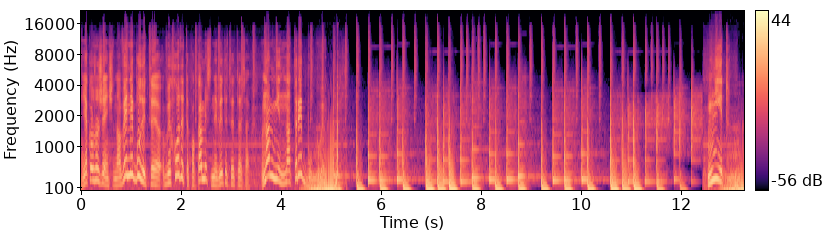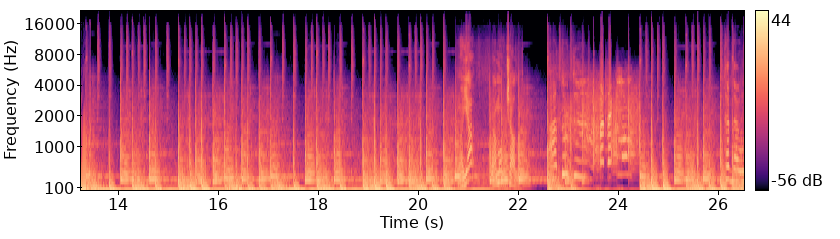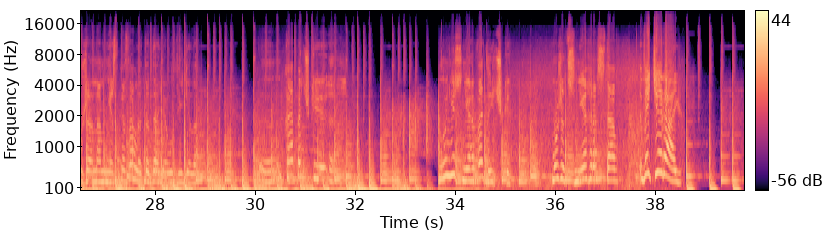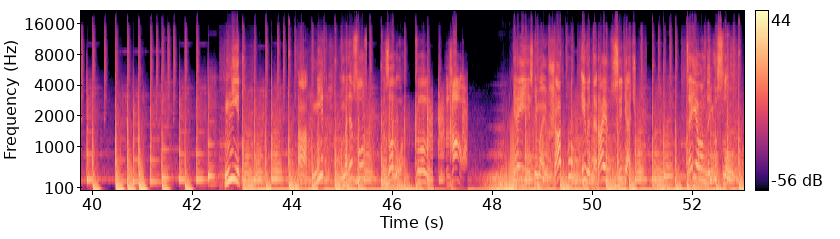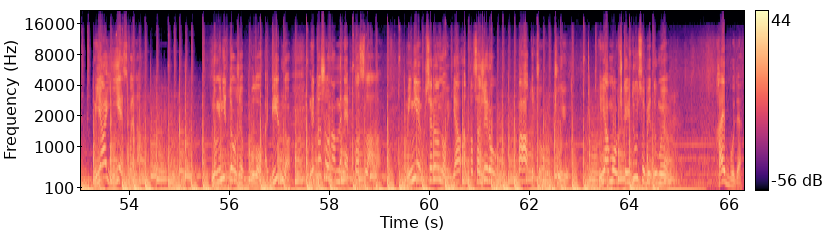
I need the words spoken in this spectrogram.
Я кажу, жінка, ви не будете виходити, поки ми не видите це. Вона мені на три букви. Ніт. Но я промовчала. А тут э, под окном, когда уже она мне сказала, тогда я увидела капочки, ну не снег, водички. Может, снег растав. Вытирай. Ніт. А, ніт, у мене зло зало. Зало. Я її знімаю шапку і витираю сидячку. Це я вам даю слово. Я є вина. Ну мені теж було обідно. Не то, що вона мене послала. Мені все одно, я від пасажирів багато чого чую. Я мовчки йду собі, думаю, хай буде.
